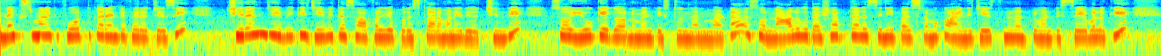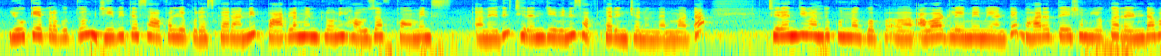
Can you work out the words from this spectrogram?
నెక్స్ట్ మనకి ఫోర్త్ కరెంట్ అఫేర్ వచ్చేసి చిరంజీవికి జీవిత సాఫల్య పురస్కారం అనేది వచ్చింది. సో యూకే గవర్నమెంట్ ఇస్తుందన్నమాట. సో నాలుగు దశాబ్దాల సినీ పరిశ్రమకు ఆయన చేస్తున్నటువంటి సేవలకి యూకే ప్రభుత్వం జీవిత సాఫల్య పురస్కారాన్ని పార్లమెంట్లోని హౌస్ ఆఫ్ కామెంట్స్ అనేది చిరంజీవిని సత్కరించనుందన్నమాట. చిరంజీవి అందుకున్న గొప్ప అవార్డులు ఏమేమి అంటే భారతదేశం యొక్క రెండవ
